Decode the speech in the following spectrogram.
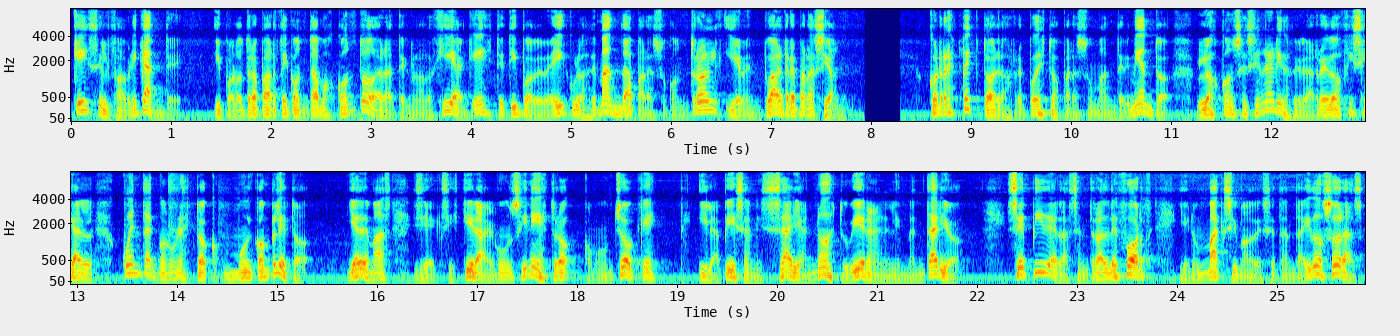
que es el fabricante. Y por otra parte contamos con toda la tecnología que este tipo de vehículos demanda para su control y eventual reparación. Con respecto a los repuestos para su mantenimiento, los concesionarios de la red oficial cuentan con un stock muy completo. Y además, si existiera algún siniestro, como un choque, y la pieza necesaria no estuviera en el inventario, se pide a la central de Ford y en un máximo de 72 horas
